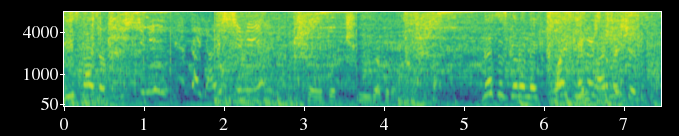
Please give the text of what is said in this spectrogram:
リサイドが死にがやり死に稽古中だから This is gonna make quite the impression.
